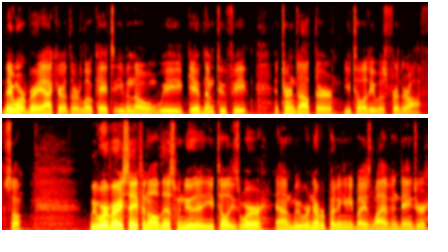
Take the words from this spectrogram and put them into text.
they weren't very accurate with their locates. Even though we gave them two feet, it turns out their utility was further off. So we were very safe in all this. We knew that the utilities were, and we were never putting anybody's life in danger.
